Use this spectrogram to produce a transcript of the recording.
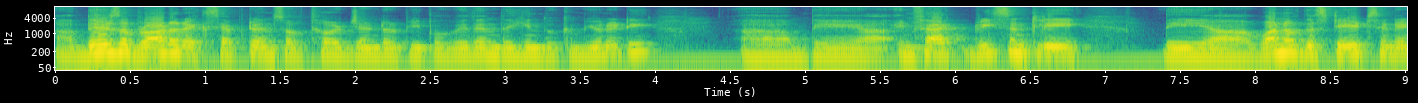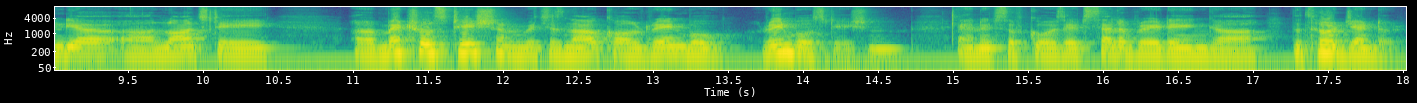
Uh, there's a broader acceptance of third gender people within the Hindu community. Um, they, uh, in fact, recently, the uh, one of the states in India uh, launched a, a, metro station which is now called Rainbow Rainbow Station, and it's of course it's celebrating uh, the third gender.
